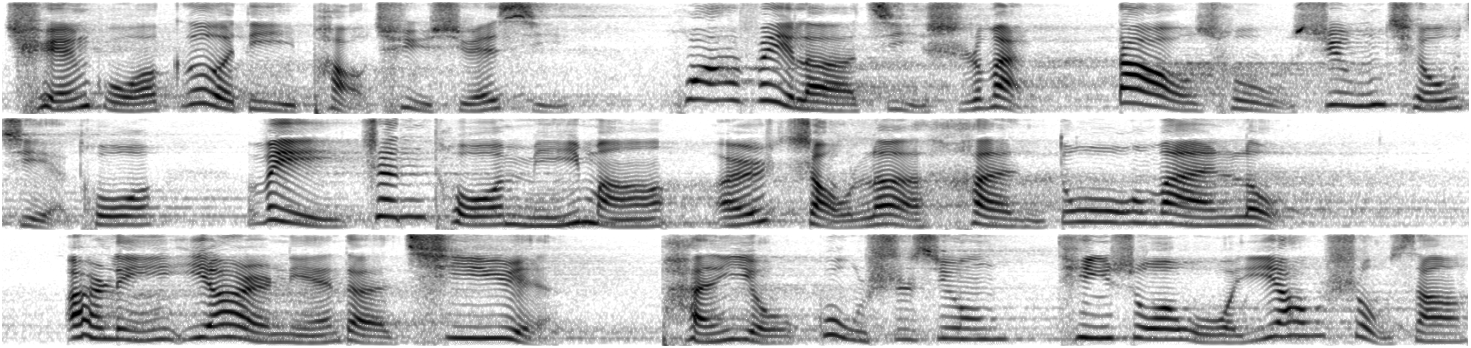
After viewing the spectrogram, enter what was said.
全国各地跑去学习，花费了几十万，到处寻求解脱，为挣脱迷茫而走了很多弯路。二零一二年的七月，朋友顾师兄听说我腰受伤，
